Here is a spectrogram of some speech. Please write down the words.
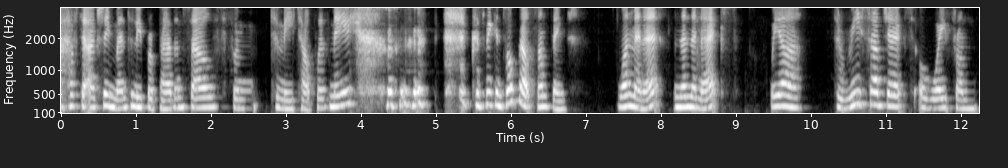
have to actually mentally prepare themselves for to meet up with me. Because we can talk about something one minute and then the next we are three subjects away from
